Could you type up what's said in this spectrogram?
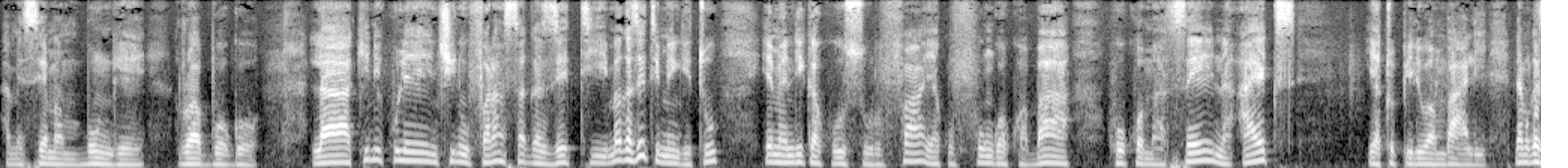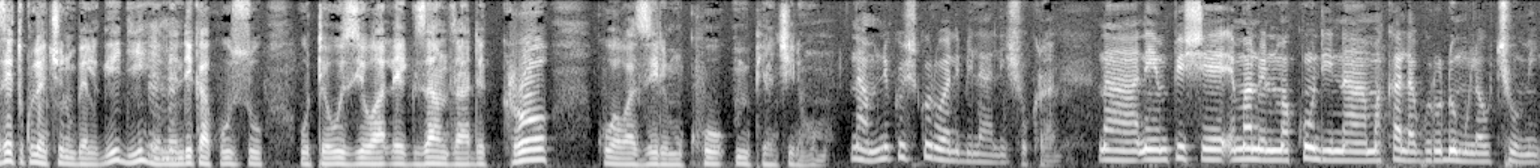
amesema mbunge Rwabogo. Lakini kule nchini Ufaransa, gazeti magazeti mengi tu yameandika kuhusu rufaa ya kufungwa kwa baa huko Marseille na Aix yatupiliwa mbali, na magazeti kule nchini Ubelgiji mm -hmm. yameandika kuhusu uteuzi wa Alexandra De Croo kuwa waziri mkuu mpya nchini humo. Naam, ni kushukuru Ali Bilali, shukran, na nimpishe Emmanuel Makundi na makala Gurudumu la Uchumi.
